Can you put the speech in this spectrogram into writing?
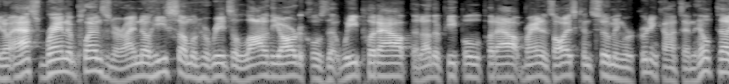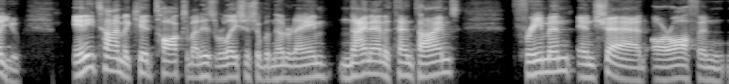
You know, ask Brandon Plensner. I know he's someone who reads a lot of the articles that we put out, that other people put out. Brandon's always consuming recruiting content. And he'll tell you anytime a kid talks about his relationship with Notre Dame, nine out of 10 times, Freeman and Chad are often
